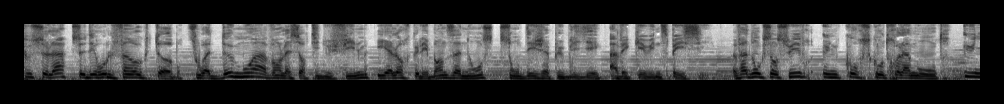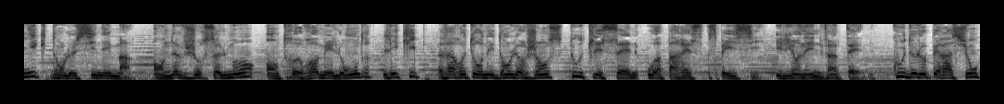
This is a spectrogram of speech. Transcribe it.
Tout cela se déroule fin octobre, soit deux mois avant la sortie du film et alors que les bandes annonces sont déjà publiées avec Kevin Spacey. Va donc s'en suivre une course contre la montre, unique dans le cinéma. En neuf jours seulement, entre Rome et Londres, l'équipe va retourner dans l'urgence toutes les scènes où apparaissent Spacey. Il y en a une vingtaine. Coût de l'opération,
